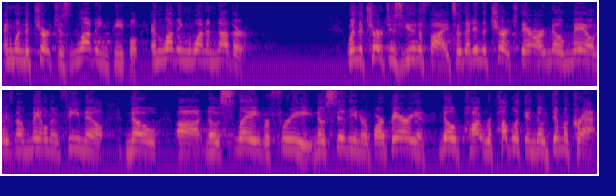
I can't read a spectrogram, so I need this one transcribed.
and when the church is loving people and loving one another. When the church is unified so that in the church there are no male, there's no male, no female, no, uh, no slave or free, no Scythian or barbarian, no Republican, no Democrat,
